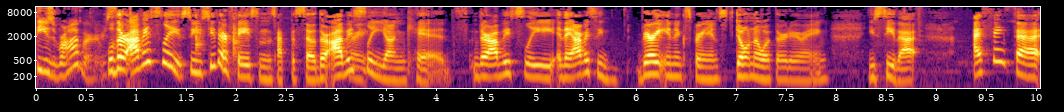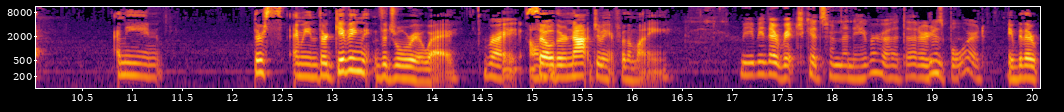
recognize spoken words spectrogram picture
these robbers? Well, they're obviously so you see their face in this episode. They're obviously young kids. They're obviously they obviously very inexperienced, don't know what they're doing. You see that. I think that I mean there's I mean they're giving the jewelry away. Right. So they're not doing it for the money. Maybe they're rich kids from the neighborhood that are just bored. Maybe they're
